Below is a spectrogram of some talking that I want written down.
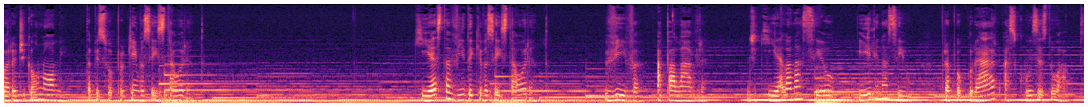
Agora diga o nome da pessoa por quem você está orando. Que esta vida que você está orando viva a palavra de que ela nasceu, ele nasceu para procurar as coisas do alto.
